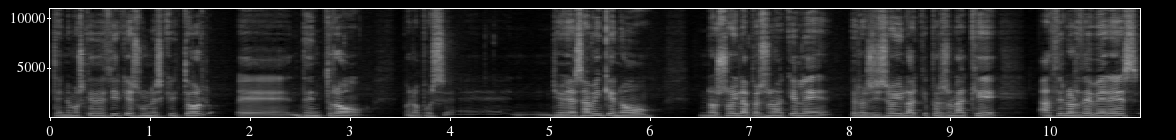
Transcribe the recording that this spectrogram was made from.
tenemos que decir que es un escritor dentro, bueno, pues yo ya saben que no, no soy la persona que lee, pero sí soy la persona que hace los deberes,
